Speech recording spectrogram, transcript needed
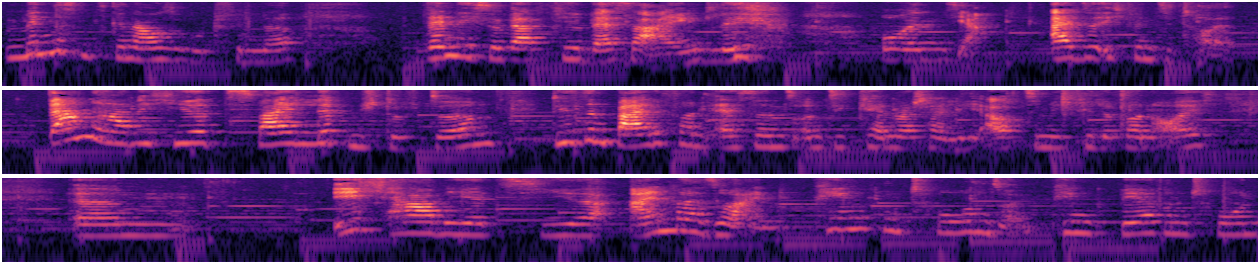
mindestens genauso gut finde wenn nicht sogar viel besser eigentlich. Und ja, also ich finde sie toll. Dann habe ich hier zwei Lippenstifte. Die sind beide von Essence und die kennen wahrscheinlich auch ziemlich viele von euch. Ähm, ich habe jetzt hier einmal so einen pinken Ton, so einen pink-Bärenton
